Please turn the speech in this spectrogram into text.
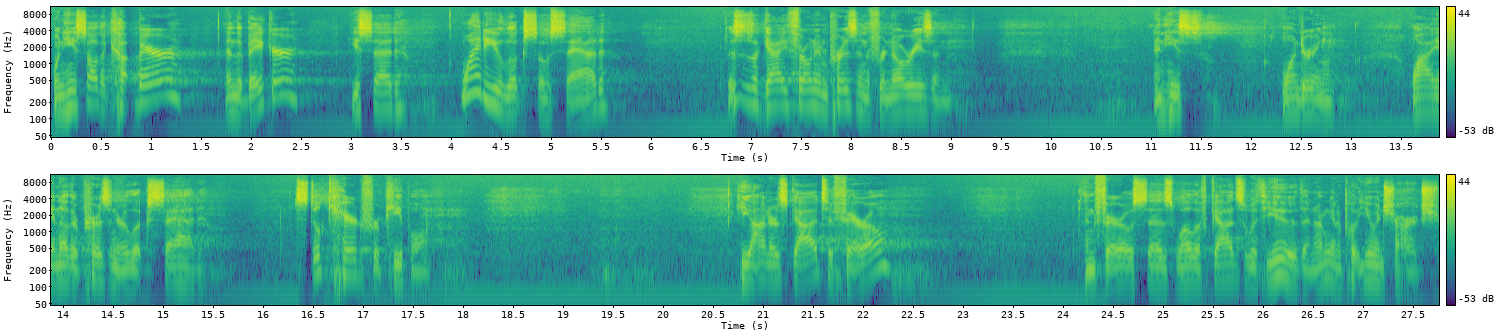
When he saw the cupbearer and the baker, he said, Why do you look so sad? This is a guy thrown in prison for no reason. And he's wondering, why another prisoner looks sad. Still cared for people. He honors God to Pharaoh. And Pharaoh says, Well, if God's with you, then I'm going to put you in charge.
